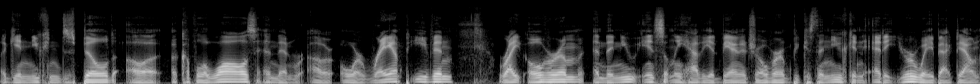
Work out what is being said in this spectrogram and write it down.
again you can just build a, a couple of walls and then uh, or ramp even right over them and then you instantly have the advantage over them because then you can edit your way back down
